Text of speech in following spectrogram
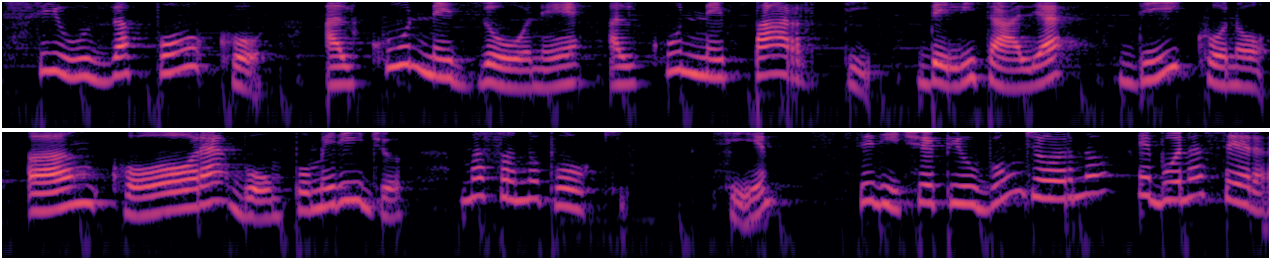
si usa poco. Alcune zone, alcune parti dell'Italia dicono ancora buon pomeriggio, ma sono pochi. Sì, si dice più buongiorno e buonasera.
